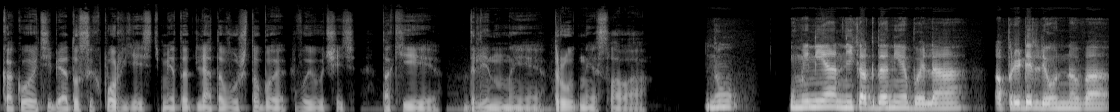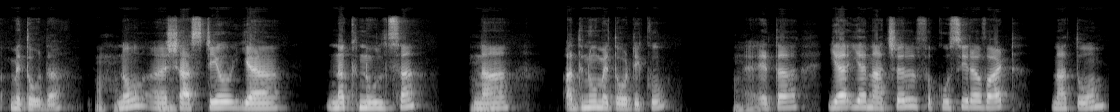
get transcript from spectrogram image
какой у тебя до сих пор есть метод для того, чтобы выучить такие длинные, трудные слова? Ну, у меня никогда не было определенного метода, Мгм. но э, Мгм. счастью я наткнулся Мгм. на одну методику. Мгм. Это я, я начал фокусировать на том,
